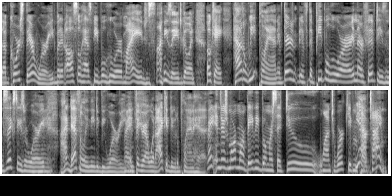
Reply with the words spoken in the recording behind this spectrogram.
Of course, they're worried, but it also has people who are my age, Sonny's age, going, okay, how do we plan if they're if the people who are in their 50s and 60s are worried? I definitely need to be worried and figure out what I could do to plan ahead. Right. And there's more and more baby boomers that do want to work even Yeah. part time.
